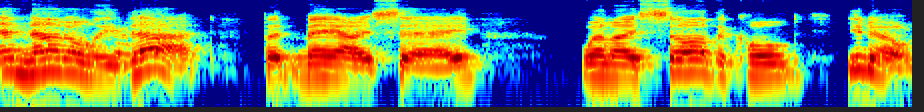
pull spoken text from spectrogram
And not only that, but may I say, when I saw the cold, you know,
